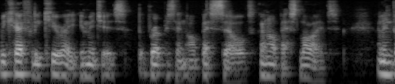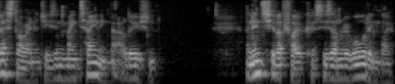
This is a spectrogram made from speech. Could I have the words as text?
We carefully curate images that represent our best selves and our best lives, and invest our energies in maintaining that illusion. An insular focus is unrewarding, though,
